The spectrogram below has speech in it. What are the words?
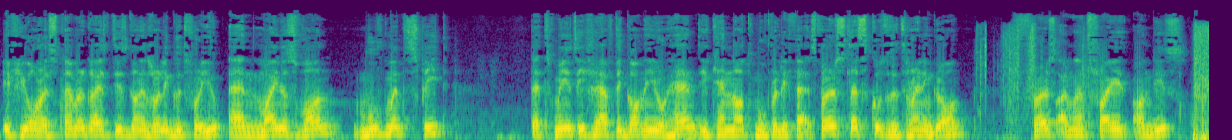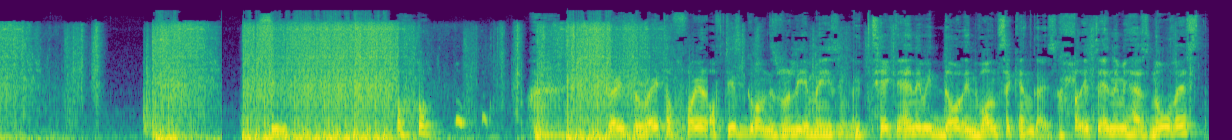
if you are a spammer guys this gun is really good for you and minus 1 movement speed that means if you have the gun in your hand you cannot move really fast. First let's go to the training ground. First, I'm gonna try it on this. See. Oh. guys, the rate of fire of this gun is really amazing. You take the enemy down in one second, guys. if the enemy has no vest,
